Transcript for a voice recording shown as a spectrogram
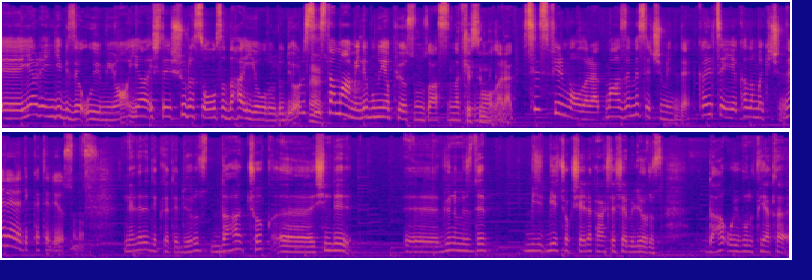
e, ya rengi bize uymuyor ya işte şurası olsa daha iyi olurdu diyoruz. Siz Evet. tamamıyla bunu yapıyorsunuz aslında firma Kesinlikle. olarak. Siz firma olarak malzeme seçiminde kaliteyi yakalamak için nelere dikkat ediyorsunuz? Nelere dikkat ediyoruz? Daha çok e, şimdi e, günümüzde bir- birçok şeyle karşılaşabiliyoruz. Daha uygun fiyata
